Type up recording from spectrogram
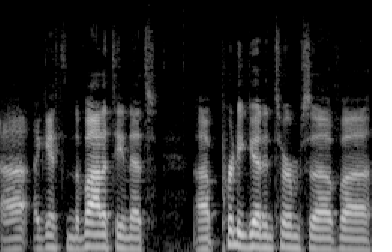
uh, against the Nevada team that's uh, pretty good in terms of uh,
